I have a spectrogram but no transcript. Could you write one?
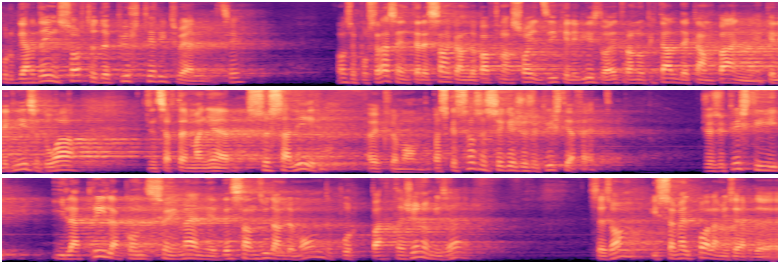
pour garder une sorte de pureté rituelle. C'est pour cela c'est intéressant quand le pape François dit que l'Église doit être un hôpital de campagne, que l'Église doit, d'une certaine manière, se salir avec le monde. Parce que ça, c'est ce que Jésus-Christ a fait. Jésus-Christ, il, a pris la condition humaine et est descendu dans le monde pour partager nos misères. Ces hommes, ils ne se mêlent pas à la misère de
